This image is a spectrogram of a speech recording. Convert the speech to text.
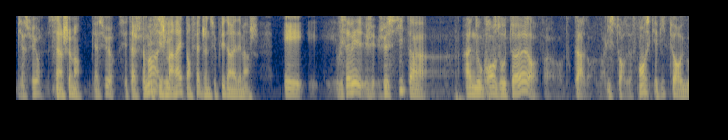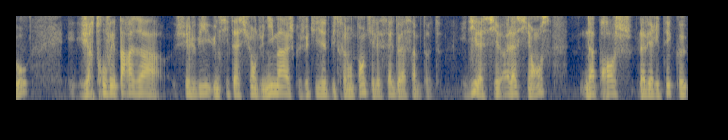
Bien sûr. C'est un chemin. Bien sûr, c'est un chemin. Et si je m'arrête, en fait, je ne suis plus dans la démarche. Et vous savez, je cite un, un de nos grands auteurs, enfin, en tout cas dans, l'histoire de France, qui est Victor Hugo. J'ai retrouvé par hasard chez lui une citation d'une image que j'utilisais depuis très longtemps, qui est celle de l'asymptote. Il dit la, science n'approche la vérité que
